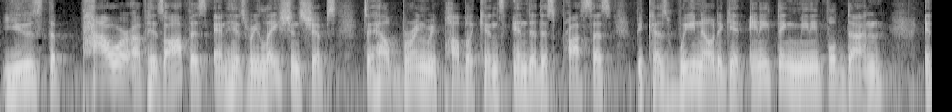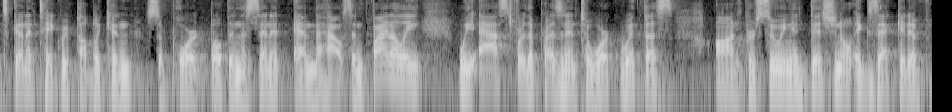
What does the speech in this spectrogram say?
use the power of his office and his relationships to help bring Republicans into this process because we know to get anything meaningful done, it's going to take Republican support both in the Senate and the House. And finally, we asked for the president to work with us on pursuing additional executive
